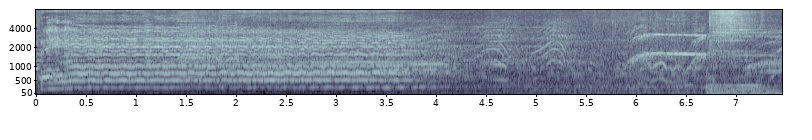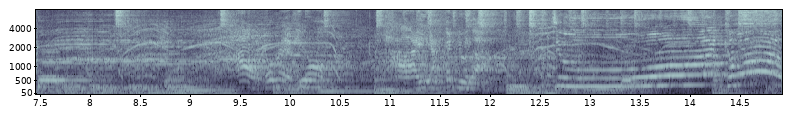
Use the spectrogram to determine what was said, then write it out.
แฟน หายยังกันอยู่ล่ะ จูด come on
